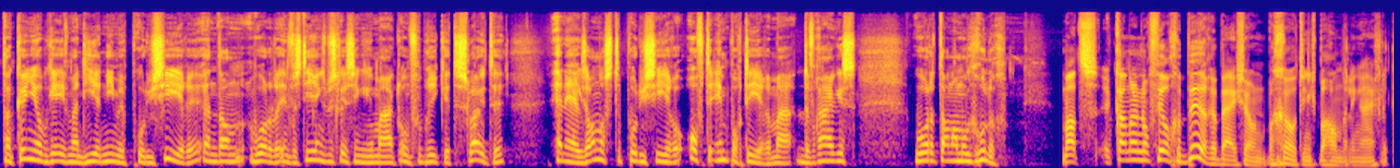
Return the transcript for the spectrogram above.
Dan kun je op een gegeven moment hier niet meer produceren. En dan worden er investeringsbeslissingen gemaakt om fabrieken te sluiten en ergens anders te produceren of te importeren. Maar de vraag is, wordt het dan allemaal groener? Mats, kan er nog veel gebeuren bij zo'n begrotingsbehandeling eigenlijk?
